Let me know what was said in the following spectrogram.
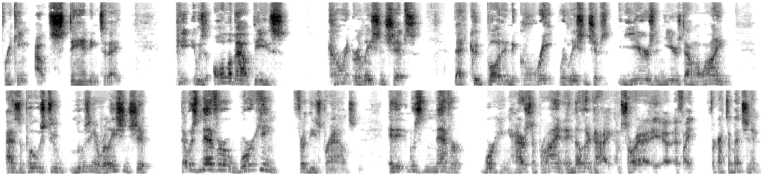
freaking outstanding today. Pete, it was all about these current relationships that could bud into great relationships years and years down the line, as opposed to losing a relationship that was never working for these Browns. And it was never working. Harrison Bryant, another guy. I'm sorry if I forgot to mention him.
